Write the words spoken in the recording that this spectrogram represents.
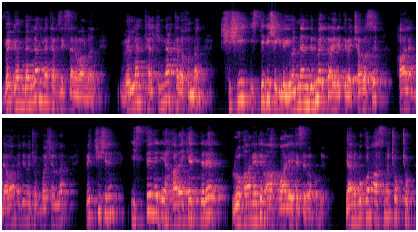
ve gönderilen metafiziksel varlığın verilen telkinler tarafından kişiyi istediği şekilde yönlendirme gayreti ve çabası halen devam ediyor ve çok başarılılar. Ve kişinin istemediği hareketlere ruhaniyete ve ahvaliyete sebep oluyor. Yani bu konu aslında çok çok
